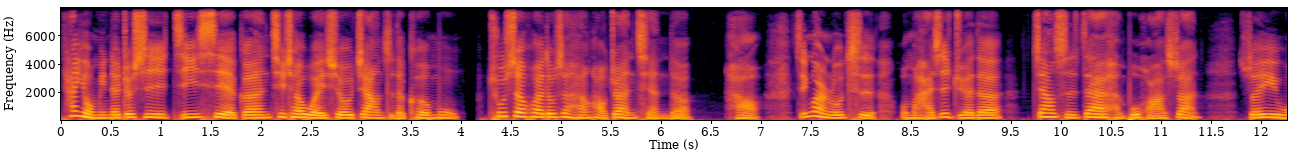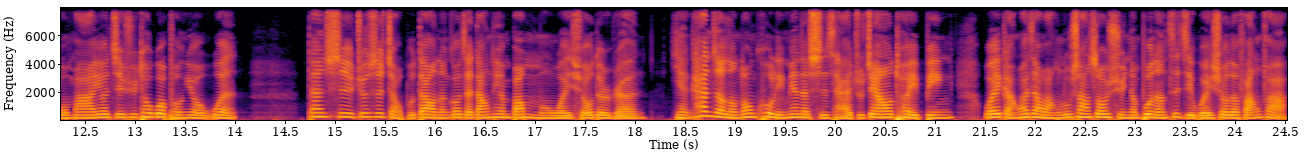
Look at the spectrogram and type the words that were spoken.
它有名的就是机械跟汽车维修这样子的科目，出社会都是很好赚钱的。好，尽管如此，我们还是觉得这样实在很不划算，所以我妈又继续透过朋友问。但是就是找不到能够在当天帮我们维修的人。眼看着冷冻库里面的食材逐渐要退冰，我也赶快在网络上搜寻能不能自己维修的方法。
